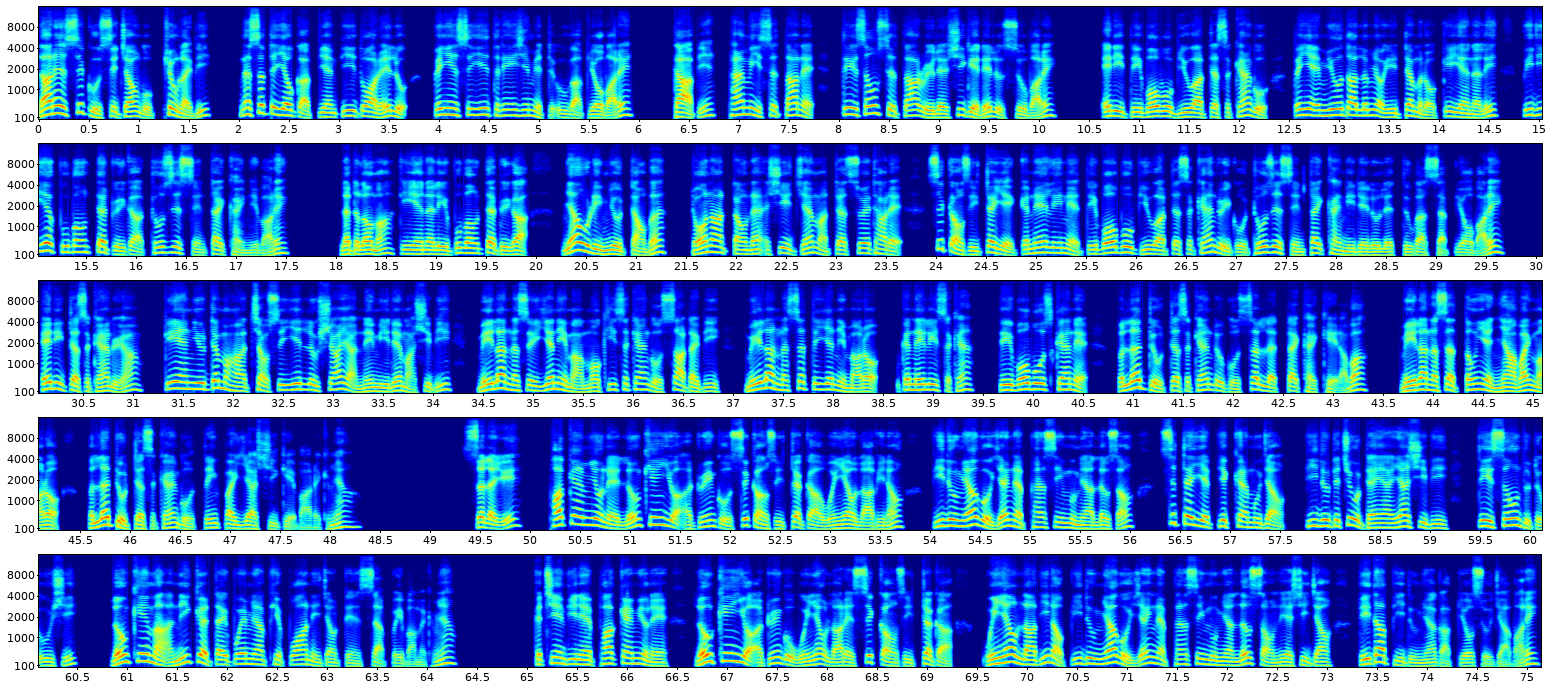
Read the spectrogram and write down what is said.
လာတဲ့စစ်ကူစစ်ကြောင်းကိုဖြုတ်လိုက်ပြီး21ယောက်ကပြန်ပြေးသွားတယ်လို့ကရင်စည်ရေးသတင်းရင်းမြစ်တူကပြောပါတယ်။ဒါအပြင်ဖမ်းမိစစ်သားနဲ့တေဆုံးစစ်သားတွေလည်းရှိခဲ့တယ်လို့ဆိုပါတယ်။အဲ့ဒီတေဘောဘိုဗျူဟာတပ်စခန်းကိုကရင်အမျိုးသားလွတ်မြောက်ရေးတပ်မတော် KNL PDF ပူးပေါင်းတပ်တွေကထိုးစစ်ဆင်တိုက်ခိုက်နေပါတယ်။လက်တလုံးမှာ KNL ပူးပေါင်းတပ်တွေကမြောက်ဝတီမြို့တောင်ဘက်ဒေါနာတောင်တန်းအရှိချမ်းမှာတက်ဆွဲထားတဲ့စစ်ကောင်စီတပ်ရဲ့ကနဲလေးနဲ့တေဘောဘိုဗျူဟာတပ်စခန်းတွေကိုထိုးစစ်ဆင်တိုက်ခိုက်နေတယ်လို့လည်းသူကဆက်ပြောပါတယ်။ အဲ့ဒီတပ်စခန်းတွေဟာ KNU တပ်မဟာ6စစ်ရေးလှုပ်ရှားရာနေမြေထဲမှာရှိပြီးမေလ20ရက်နေ့မှာမော်ခီစကန်ကိုစတိုက်ပြီးမေလ21ရက်နေ့မှာတော့ကနေလီစကန်တေဘောဘိုစကန်နဲ့ဘလက်တိုတပ်စကန်တို့ကိုဆက်လက်တိုက်ခိုက်ခဲ့တာပါမေလ23ရက်ညပိုင်းမှာတော့ဘလက်တိုတပ်စကန်ကိုသိမ်းပိုက်ရရှိခဲ့ပါတယ်ခင်ဗျာဆက်လက်၍ဖားကန့်မြို့နယ်လုံခင်းရွာအတွင်းကိုစစ်ကောင်စီတပ်ကဝင်ရောက်လာပြီးနောက်ပြည်သူများကိုရိုက်နှက်ဖမ်းဆီးမှုများလှုပ်ဆောင်စစ်တပ်ရဲ့ပြစ်ခတ်မှုကြောင့်ပြည်သူတချို့ဒဏ်ရာရရှိပြီး တေဆုံးသူတဦးရှိလုံးခင်းမှာအနိကတိုက်ပွဲများဖြစ်ပွားနေကြောင်းတင်ဆက်ပေးပါမယ်ခင်ဗျာကချင်ပြည်နယ်ဖားကန့်မြို့နယ်လုံးခင်းရွာအတွင်းကိုဝင်ရောက်လာတဲ့စစ်ကောင်စီတပ်ကဝင်ရောက်လာပြီးနောက်ပြည်သူများကိုရိုက်နှက်ဖမ်းဆီးမှုများလှုပ်ဆောင်လျက်ရှိကြောင်းဒေသပြည်သူများကပြောဆိုကြပါတယ်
